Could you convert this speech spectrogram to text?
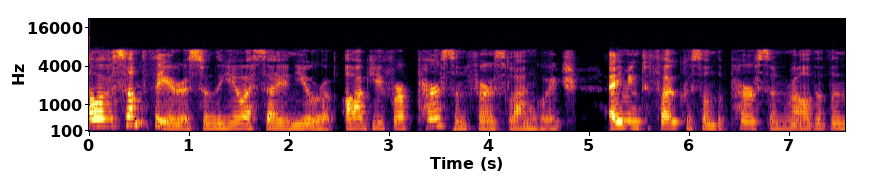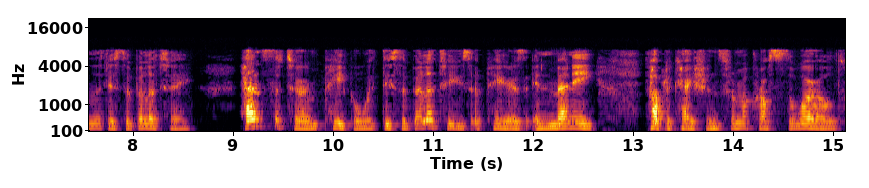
However, some theorists from the USA and Europe argue for a person-first language, aiming to focus on the person rather than the disability. Hence the term people with disabilities appears in many publications from across the world.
